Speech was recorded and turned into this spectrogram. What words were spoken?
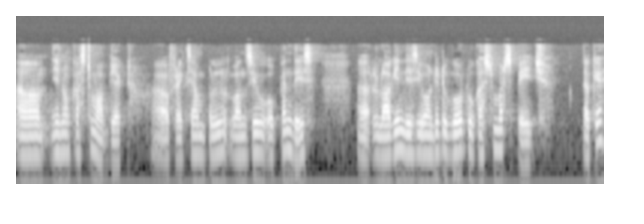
um, you know custom object. Uh, for example once you open this uh, log in this you wanted to go to customers page. Okay?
